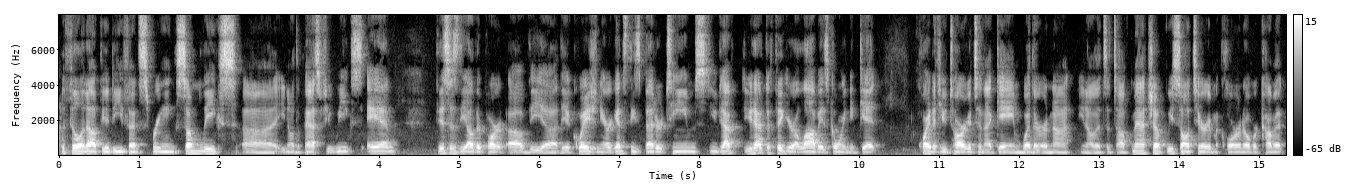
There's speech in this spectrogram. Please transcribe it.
the Philadelphia defense springing some leaks, uh, you know, the past few weeks, and this is the other part of the uh, the equation here. Against these better teams, you'd have you'd have to figure Olave is going to get quite a few targets in that game, whether or not you know it's a tough matchup. We saw Terry McLaurin overcome it.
